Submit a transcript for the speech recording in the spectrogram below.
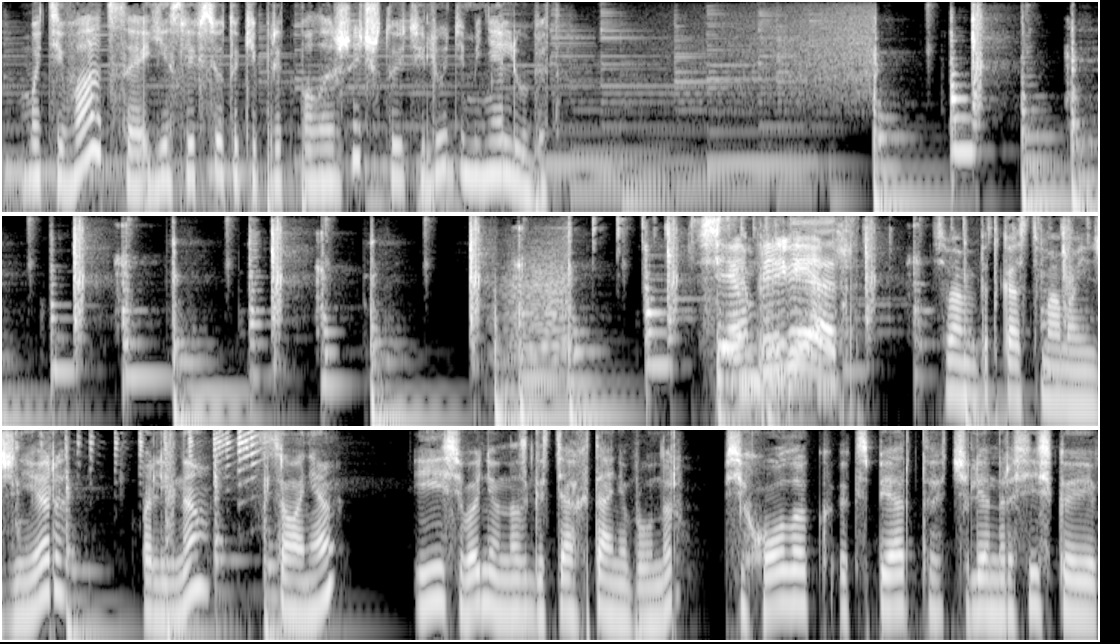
мотивация, если все-таки предположить, что эти люди меня любят? Всем привет! С вами подкаст «Мама инженер», Полина. Соня. И сегодня у нас в гостях Таня Брунер, психолог, эксперт, член российской...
